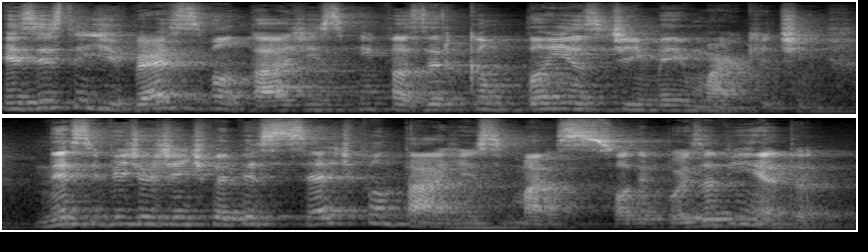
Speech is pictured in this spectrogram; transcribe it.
Existem diversas vantagens em fazer campanhas de e-mail marketing. Nesse vídeo a gente vai ver 7 vantagens, mas só depois da vinheta.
